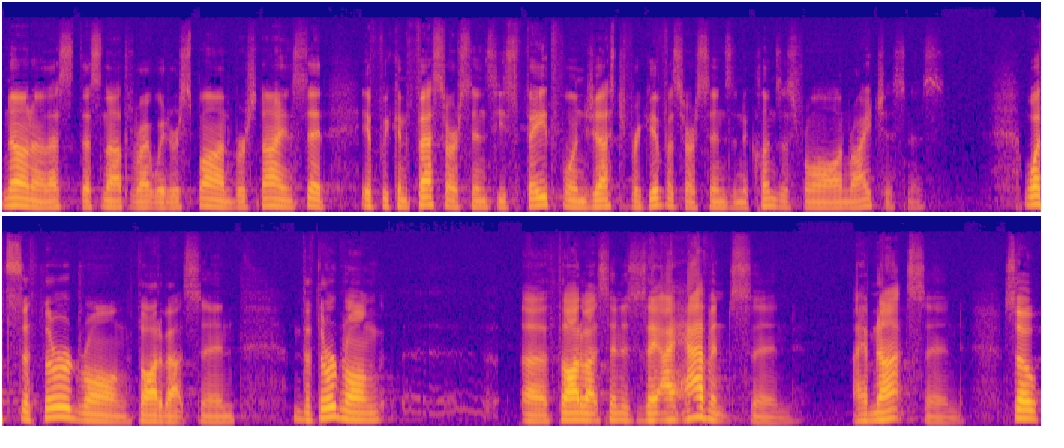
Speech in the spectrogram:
No, no, that's, that's not the right way to respond. Verse 9 instead, if we confess our sins, he's faithful and just to forgive us our sins and to cleanse us from all unrighteousness. What's the third wrong thought about sin? The third wrong uh, thought about sin is to say, I haven't sinned. I have not sinned. So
